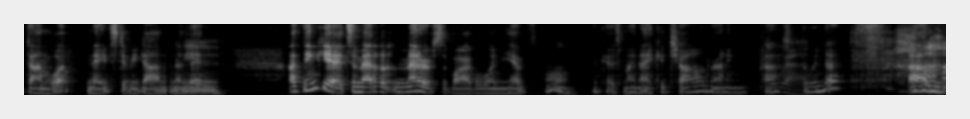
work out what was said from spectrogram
done what needs to be done. And yeah. then I think yeah, it's a matter matter of survival when you have oh, there goes my naked child running past right. the window. Um,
